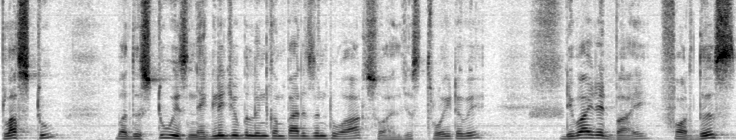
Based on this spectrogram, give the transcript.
plus 2, but this 2 is negligible in comparison to r. So, I will just throw it away divided by for this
